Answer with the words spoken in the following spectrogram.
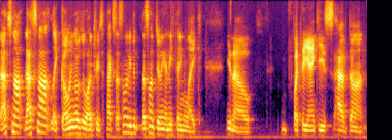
That's not that's not like going over the luxury tax. That's not even that's not doing anything like you know like the Yankees have done.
